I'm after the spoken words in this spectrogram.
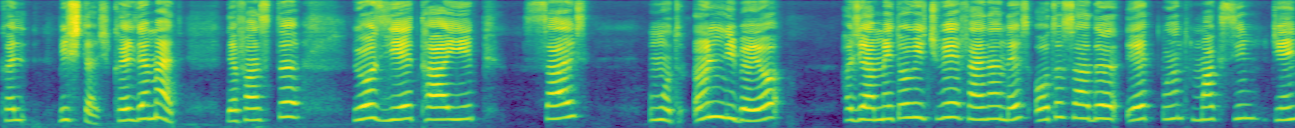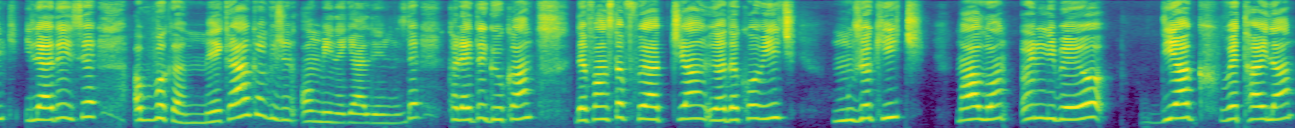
Kal- Beşiktaş, Kalede defansta Rozier, Tayyip, Saiz, Umut, ön libero Hacı Ahmetoviç ve Fernandez. Orta sahada Redmond, Maxim, Cenk. İleride ise Abubakar. MK Ankara gücün 11'ine geldiğimizde kalede Gökhan, defansta Fıratcan, Radakovic, Mujakic, Marlon, ön libero Diak ve Taylan.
